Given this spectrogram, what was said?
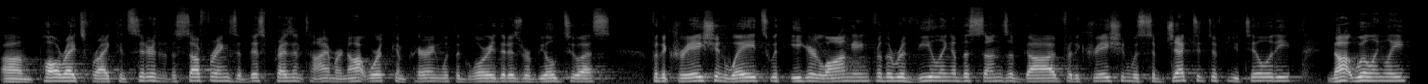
um, Paul writes, For I consider that the sufferings of this present time are not worth comparing with the glory that is revealed to us. For the creation waits with eager longing for the revealing of the sons of God. For the creation was subjected to futility, not willingly,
